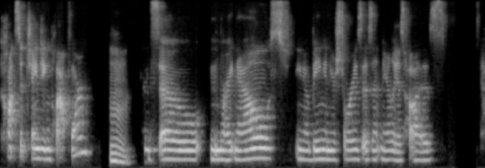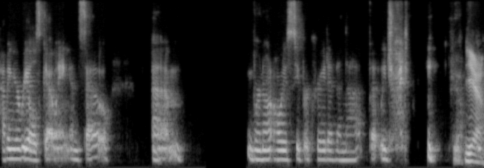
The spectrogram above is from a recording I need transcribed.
constant changing platform, mm. and so right now, you know, being in your stories isn't nearly as hot as having your reels going, and so um, we're not always super creative in that, but we try to. Yeah. Yeah.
